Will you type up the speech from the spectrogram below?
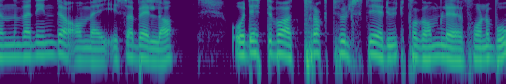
en venninne av meg, Isabella. Og dette var et praktfullt sted ute på gamle Fornebu.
